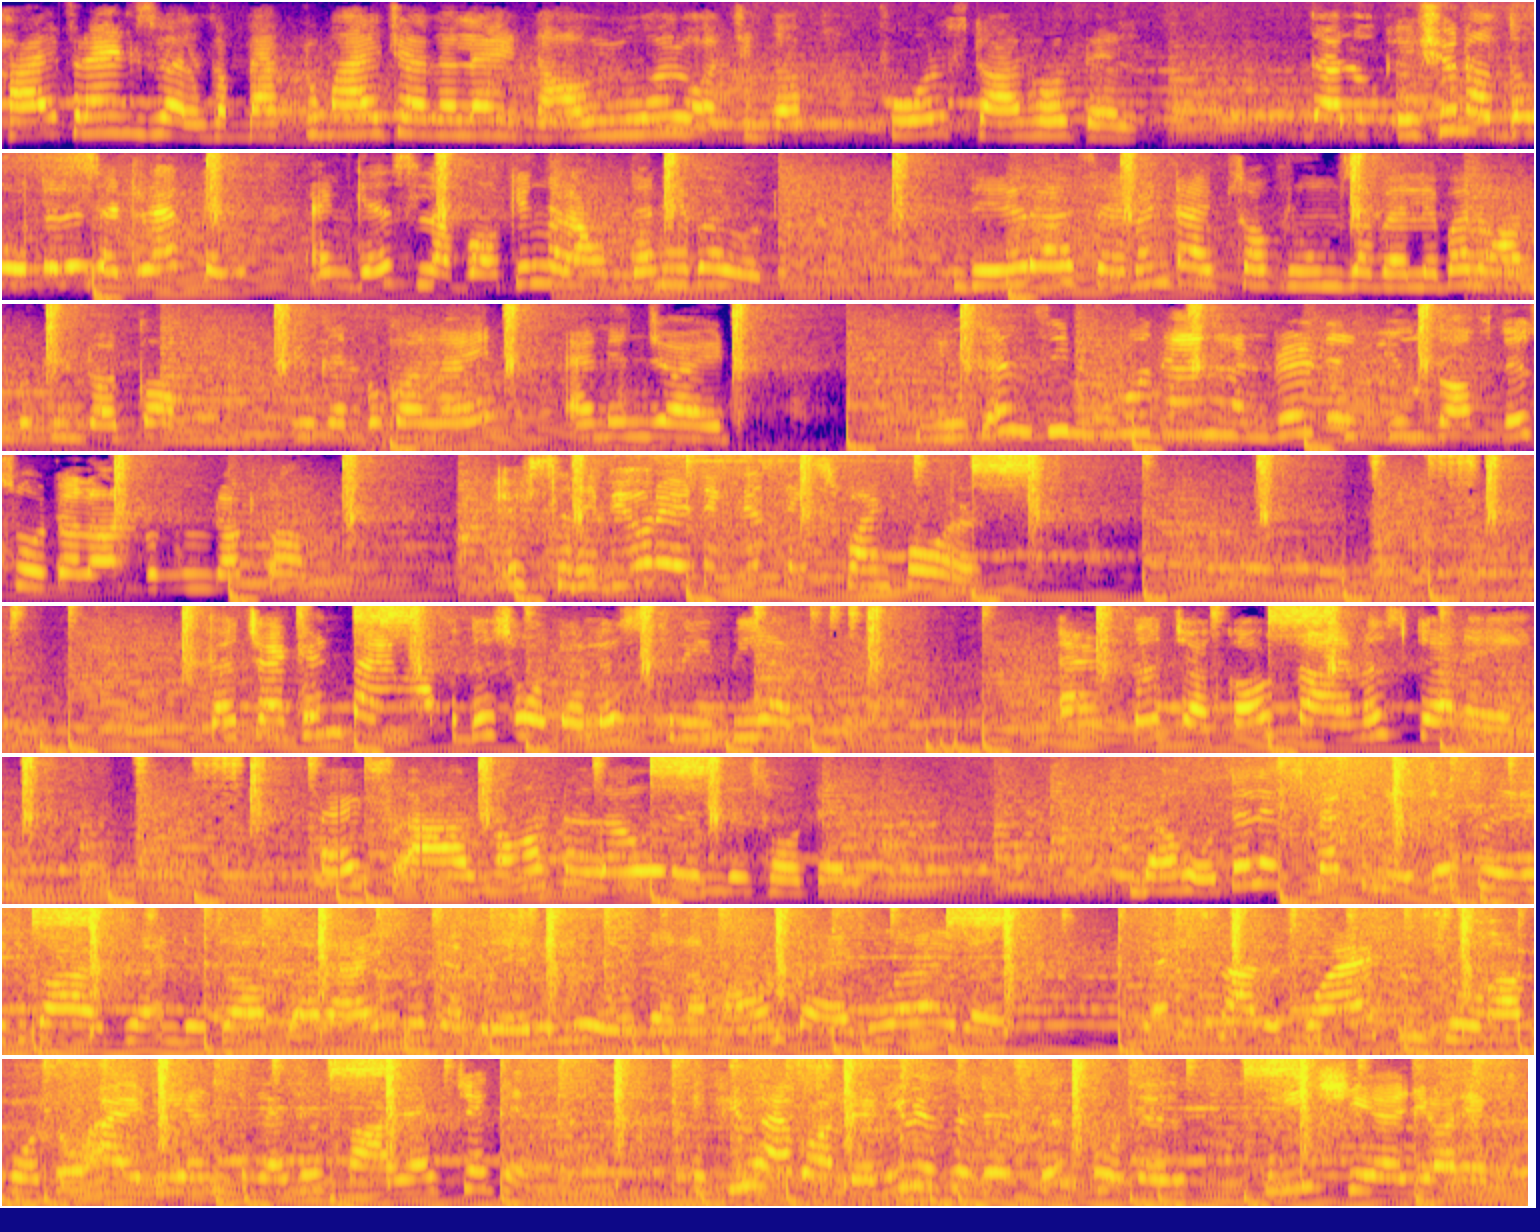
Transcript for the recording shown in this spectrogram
Hi friends, welcome back to my channel and now you are watching a 4-star hotel. The location of the hotel is attractive and guests love walking around the neighborhood. There are 7 types of rooms available on booking.com. You can book online and enjoy it. You can see more than 100 reviews of this hotel on booking.com. Its review rating is 6.4. The check-in time of this hotel is 3 p.m. and the checkout time is 10 a.m. Pets are not allowed in this hotel. The hotel expects major credit cards and reserves the right to temporarily hold an amount prior to arrival. Guests are required to show a photo ID and credit card at check-in. If you have already visited this hotel, please share your experience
